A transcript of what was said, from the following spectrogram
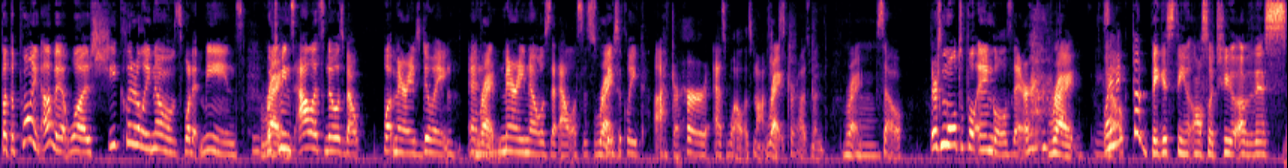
but the point of it was she clearly knows what it means, Right. which means Alice knows about what Mary's doing, and Right. Mary knows that Alice is Right. basically after her as well as not just her husband. Right. Mm-hmm. So there's multiple angles there. Right. Well, I think the biggest theme also too of this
